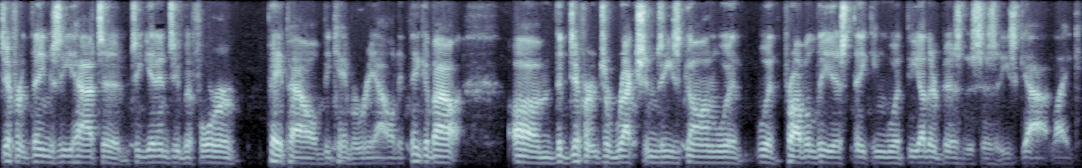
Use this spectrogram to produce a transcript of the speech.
different things he had to to get into before PayPal became a reality. Think about um, the different directions he's gone with with probably his thinking with the other businesses he's got. Like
